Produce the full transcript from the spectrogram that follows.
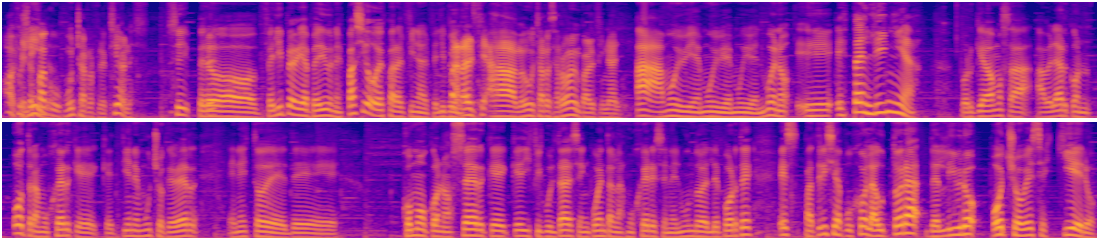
Oh, qué lindo. Muchas reflexiones. Sí, pero ¿Felipe había pedido un espacio o es para el final, Felipe? Para el fi ah, me gusta reservarme para el final. Ah, muy bien, muy bien, muy bien. Bueno, eh, está en línea porque vamos a hablar con otra mujer que, tiene mucho que ver en esto de, cómo conocer qué, qué, dificultades se encuentran las mujeres en el mundo del deporte. Es Patricia Pujol, autora del libro Ocho veces quiero,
